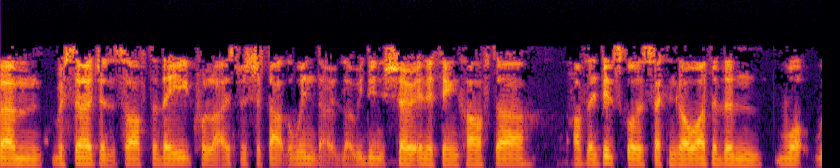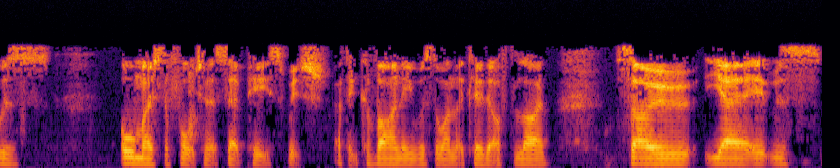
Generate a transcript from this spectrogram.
um, resurgence after they equalised was just out the window. Like we didn't show anything after after they did score the second goal, other than what was almost a fortunate set piece, which I think Cavani was the one that cleared it off the line. So yeah, it was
